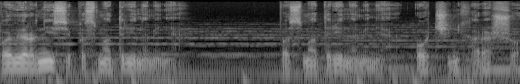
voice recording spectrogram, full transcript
Повернись и посмотри на меня. Посмотри на меня очень хорошо.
